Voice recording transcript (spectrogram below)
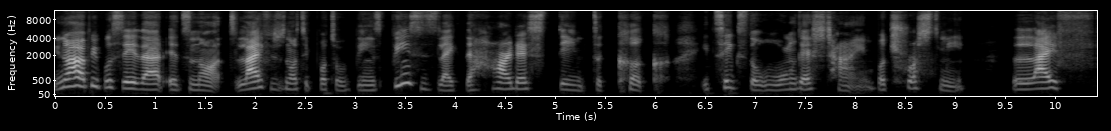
You know how people say that it's not. Life is not a pot of beans. Beans is like the hardest thing to cook. It takes the longest time. But trust me, life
